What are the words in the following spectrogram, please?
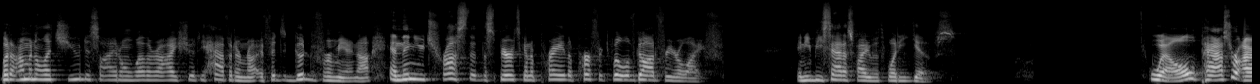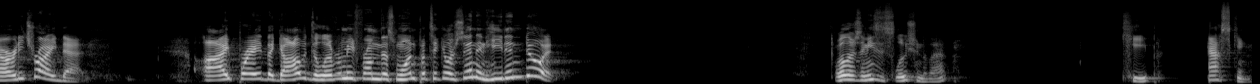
But I'm going to let you decide on whether I should have it or not, if it's good for me or not. And then you trust that the Spirit's going to pray the perfect will of God for your life and you'd be satisfied with what he gives. Well, Pastor, I already tried that. I prayed that God would deliver me from this one particular sin, and he didn't do it. Well, there's an easy solution to that. Keep asking.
